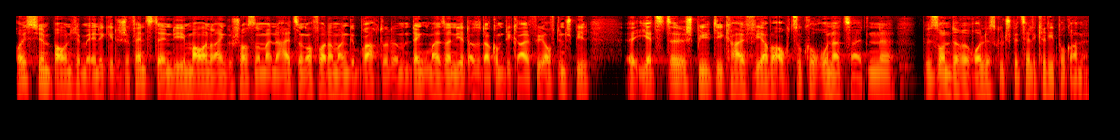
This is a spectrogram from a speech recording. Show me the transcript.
Häuschen bauen. Ich habe mir energetische Fenster in die Mauern reingeschossen und meine Heizung auf Vordermann gebracht oder ein Denkmal saniert. Also da kommt die KfW auf den Spiel. Äh, jetzt äh, spielt die KfW aber auch zu Corona-Zeiten eine besondere Rolle. Es gibt spezielle Kreditprogramme.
